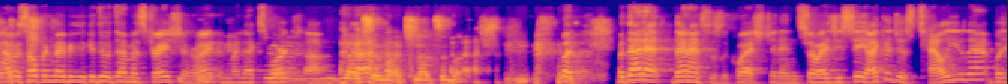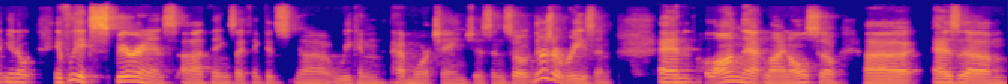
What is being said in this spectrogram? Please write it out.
I was hoping maybe you could do a demonstration, right, in my next workshop. not so much. Not so much. but but that that answers the question. And so as you see, I could just tell you that, but you know, if we experience uh, things, I think it's uh, we can have more changes. And so there's a reason. And along that line, also, uh, as um,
